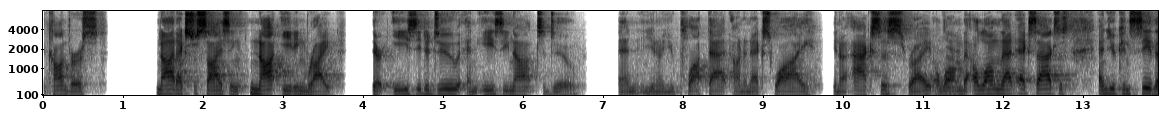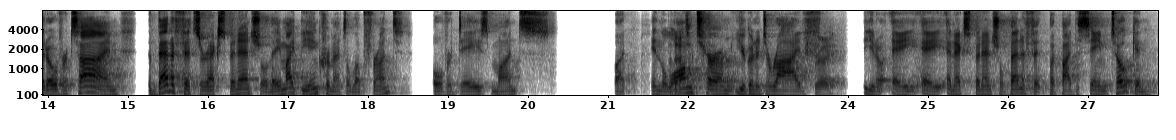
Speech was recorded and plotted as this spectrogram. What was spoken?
The converse, not exercising, not eating right. They're easy to do and easy not to do. And you know, you plot that on an XY, you know, axis, right? Along that along that X axis, and you can see that over time, the benefits are exponential. They might be incremental up front over days, months, but in the But long term, you're going to derive Right. you know a, a an exponential benefit but by the same token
